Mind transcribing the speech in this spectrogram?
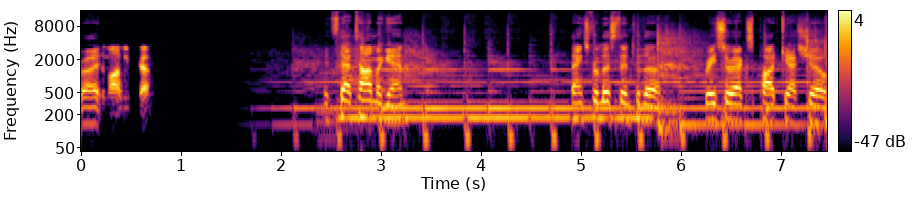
right. the Monster Cup? It's that time again. Thanks for listening to the Racer X podcast show,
